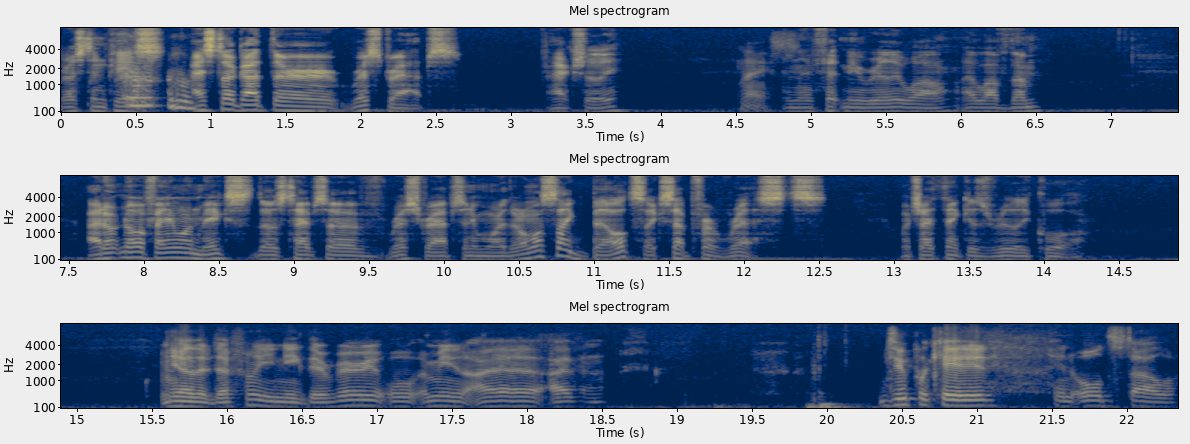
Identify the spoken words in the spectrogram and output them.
Rest in peace. I still got their wrist wraps, actually, Nice. and they fit me really well. I love them. I don't know if anyone makes those types of wrist wraps anymore. They're almost like belts, except for wrists, which I think is really cool. Yeah, they're definitely unique. They're very old. I mean, I I've duplicated an old style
